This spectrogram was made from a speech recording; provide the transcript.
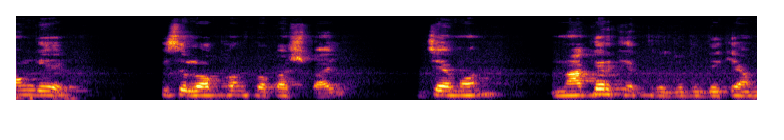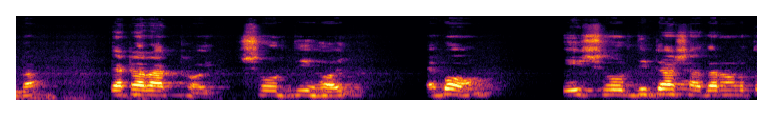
অঙ্গে কিছু লক্ষণ প্রকাশ পায়। যেমন নাকের ক্ষেত্রে যদি দেখি আমরা, ক্যাটারাক্ট হয়, সর্দি হয় এবং এই সর্দিটা সাধারণত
